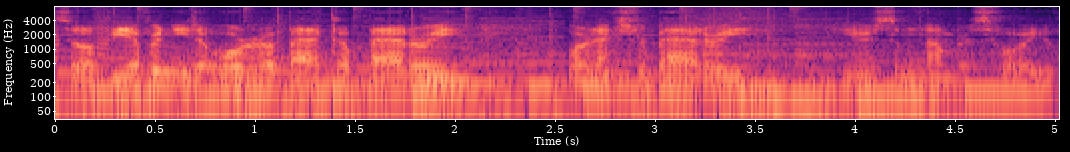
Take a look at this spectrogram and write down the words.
So if you ever need to order a backup battery or an extra battery, here's some numbers for you.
